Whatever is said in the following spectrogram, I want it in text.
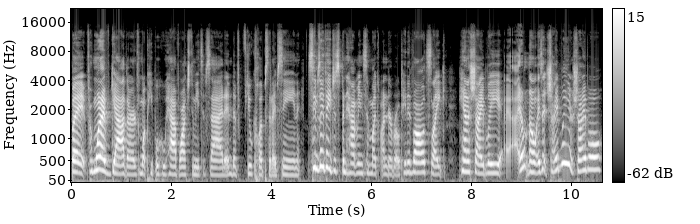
But from what I've gathered, from what people who have watched the meets have said, and the few clips that I've seen, seems like they've just been having some like under rotated vaults, like Hannah Shively. I- don't know, is it Shively or Scheibel?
